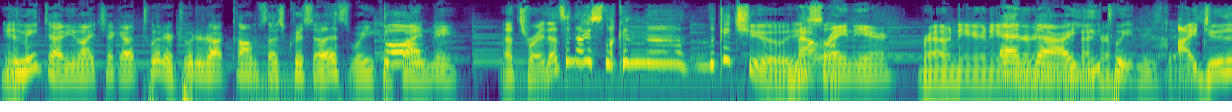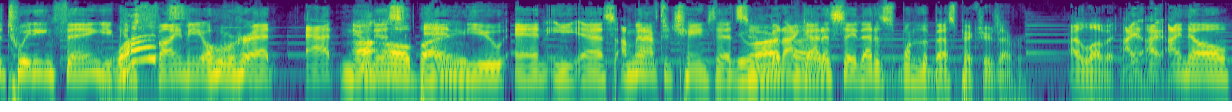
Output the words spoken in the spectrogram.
In the meantime, you might check out Twitter, twitter.com slash Chris LS, where you can Boom. find me. That's right. That's a nice looking uh, look at you. Mount saw- Rainier. Mount Rainier. And, uh, are you tweeting these days? I do the tweeting thing. You What? can find me over at at Nunes buddy. N U N E S. I'm gonna have to change that You soon, are, but I gotta say that is one of the best pictures ever. I love it. I I, I know.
